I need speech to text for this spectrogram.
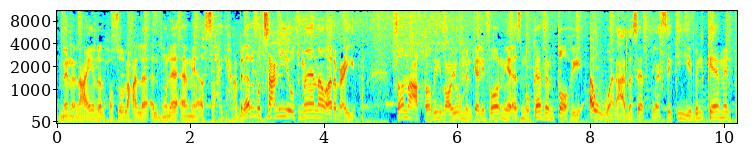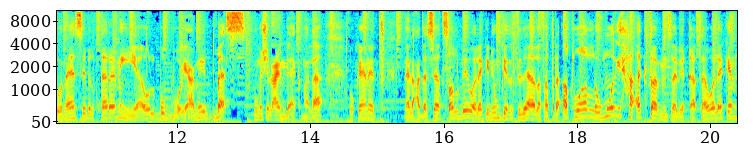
من العين للحصول على الملائمة الصحيحة. بال 1948 صنع الطبيب عيون من كاليفورنيا اسمه كيفن طوهي أول عدسات بلاستيكية بالكامل تناسب القرنية أو البوبو يعني بس ومش العين بأكملها وكانت العدسات صلبة ولكن يمكن ارتدائها لفترة أطول ومريحة أكثر من سابقتها ولكن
